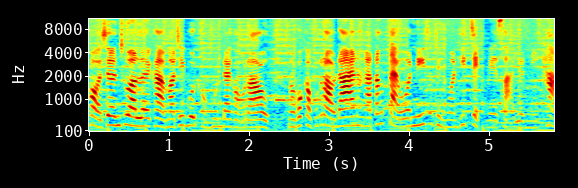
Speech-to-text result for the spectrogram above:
ขอเชิญชวนเลยค่ะ มาที่บูธของฮุนไดของเรา มาพบกับพวกเราได้นะคะ ตั้งแต่วันนี้จนถึงวันที่ 7 เมษายนนี้ค่ะ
